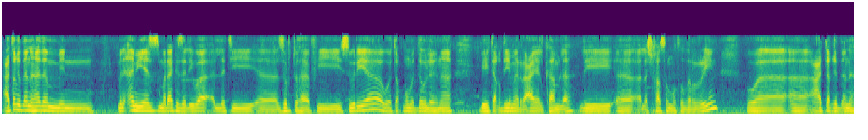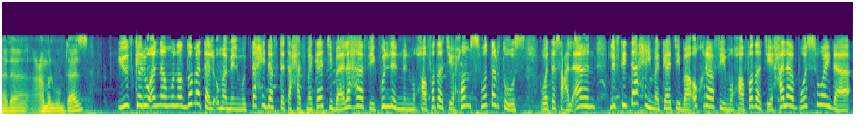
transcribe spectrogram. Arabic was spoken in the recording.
أعتقد أن هذا من من أميز مراكز الإيواء التي زرتها في سوريا وتقوم الدولة هنا بتقديم الرعاية الكاملة للأشخاص المتضررين. وأعتقد أن هذا عمل ممتاز. يذكر أن منظمة الأمم المتحدة افتتحت مكاتب لها في كل من محافظة حمص وطرطوس وتسعى الآن لافتتاح مكاتب أخرى في محافظة حلب والسويداء.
